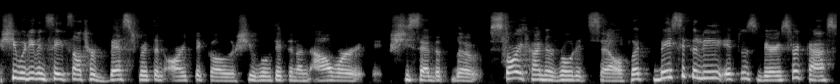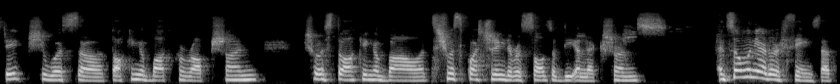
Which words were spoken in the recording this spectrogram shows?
she would even say it's not her best written article. She wrote it in an hour. She said that the story kind of wrote itself. But basically, it was very sarcastic. She was uh, talking about corruption. She was talking about, she was questioning the results of the elections and so many other things that,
